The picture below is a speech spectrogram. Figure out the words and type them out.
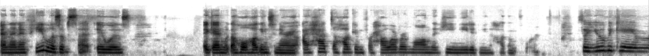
And then if he was upset it was again with the whole hugging scenario. I had to hug him for however long that he needed me to hug him for. So you became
